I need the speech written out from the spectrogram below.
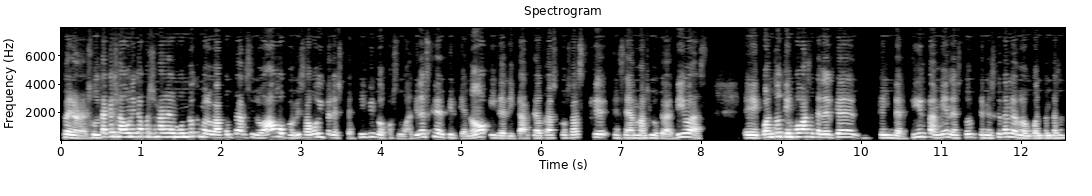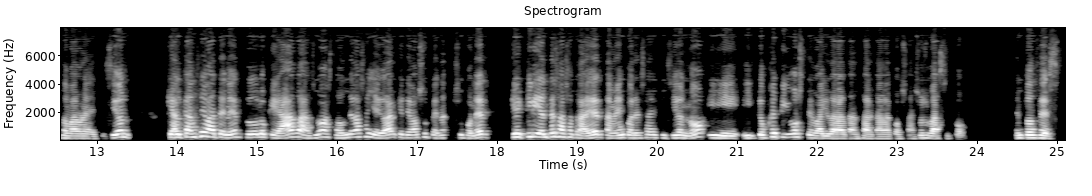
pero resulta que es la única persona en el mundo que me lo va a comprar si lo hago, porque es algo hiperespecífico, pues igual tienes que decir que no y dedicarte a otras cosas que, sean más lucrativas. Eh, ¿Cuánto tiempo vas a tener que, invertir también? Esto tienes que tenerlo en cuenta antes de tomar una decisión. ¿Qué alcance va a tener todo lo que hagas? ¿no? ¿Hasta dónde vas a llegar? ¿Qué te va a suponer? ¿Qué clientes vas a traer también con esa decisión? ¿no? Y, y qué objetivos te va a ayudar a alcanzar cada cosa. Eso es básico. Entonces,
